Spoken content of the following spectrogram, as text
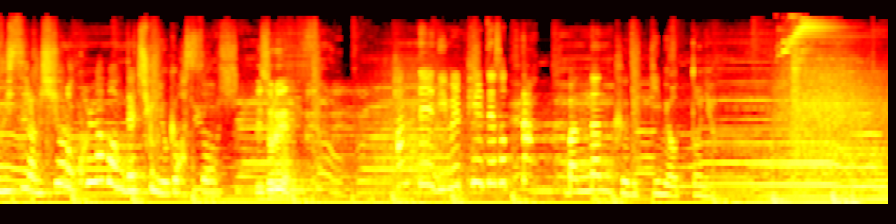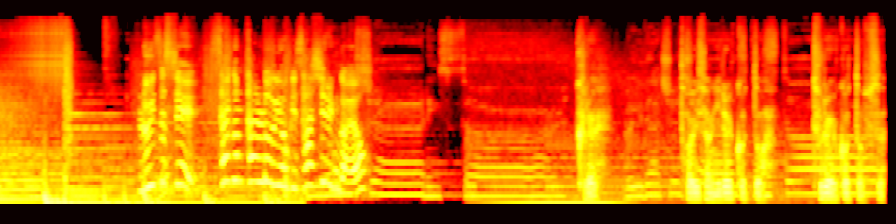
루이스랑 시오랑 콜라보하는데 지금 여기 왔어. 이소린, 한때 님을 필드에서 딱 만난 그 느낌이 어떠냐? 루이스 씨, 세금 탈루 의혹이 사실인가요? 그래. 더 이상 이럴 것도 두려울 것도 없어.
